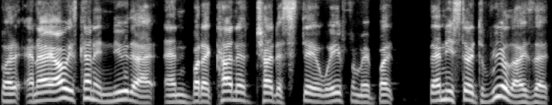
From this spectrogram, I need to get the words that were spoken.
but and i always kind of knew that and but i kind of tried to stay away from it but then you start to realize that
